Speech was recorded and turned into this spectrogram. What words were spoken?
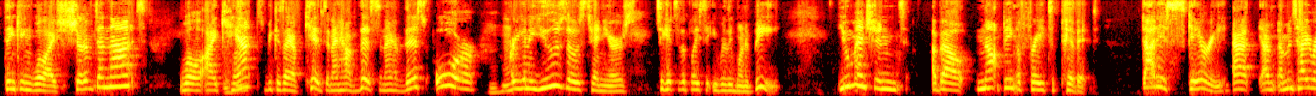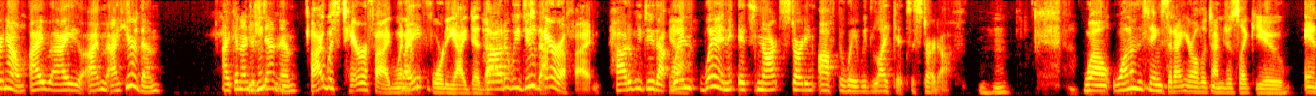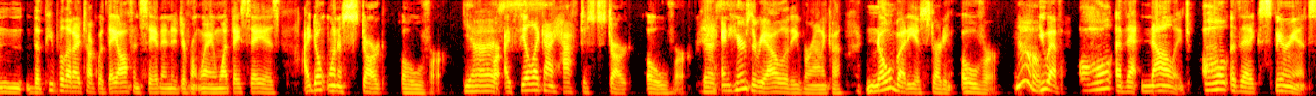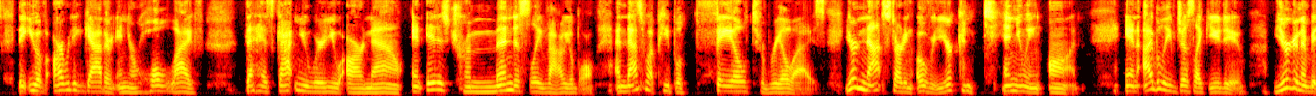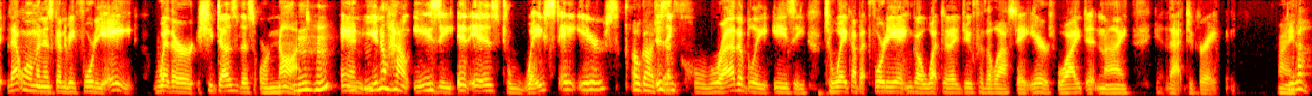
thinking, well, I should have done that? Well, I can't because I have kids and I have this and I have this. Or Mhm. are you going to use those 10 years to get to the place that you really want to be? You mentioned about not being afraid to pivot. That is scary. At I'm, I'm going to tell you right now. I I I'm, I hear them. I can understand them. I was terrified when Right? at 40 I did that. How do we do that? Terrified. How do we do that Yeah. when when it's not starting off the way we'd like it to start off? hmm Well, one of the things that I hear all the time, just like you, and the people that I talk with, they often say it in a different way. And what they say is, I don't want to start over, Yes. or I feel like I have to start over. yes. And here's the reality, Veronica nobody is starting over. no. You have all of that knowledge, all of that experience that you have already gathered in your whole life that has gotten you where you are now. And it is tremendously valuable. And that's what people fail to realize. You're not starting over, you're continuing on. And I believe, just like you do, you're going to be, that woman is going to be 48, whether she does this or not. Mhm, And mhm. you know how easy it is to waste eight years? oh gosh, It's yes. incredibly easy to wake up at 48 and go, What did I do for the last eight years? Why didn't I get that degree? Right. yeah.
